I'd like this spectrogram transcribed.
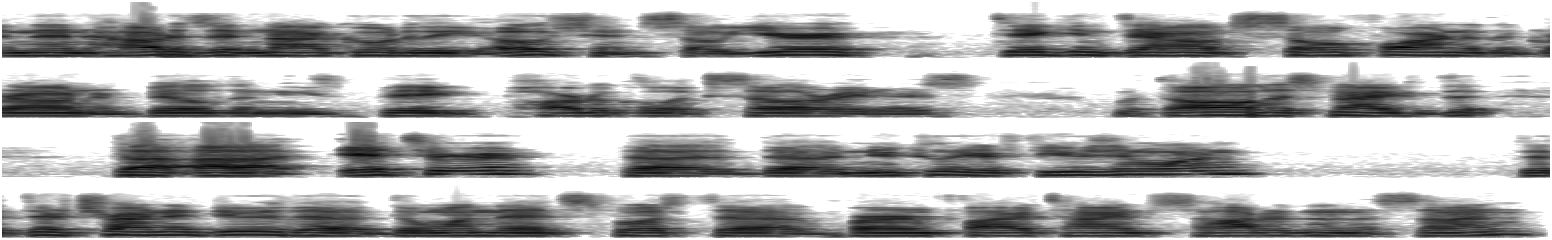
and then how does it not go to the ocean? So you're digging down so far into the ground and building these big particle accelerators with all this mag. The, the uh, ITER, the the nuclear fusion one that they're trying to do, the the one that's supposed to burn five times hotter than the sun,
